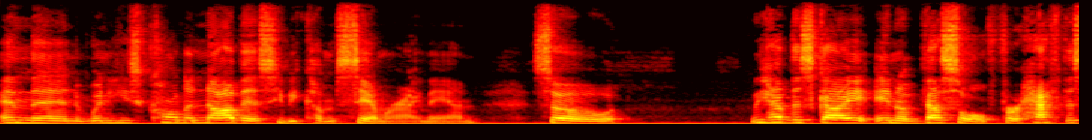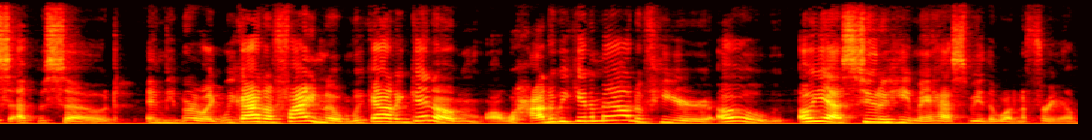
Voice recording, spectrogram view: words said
And then when he's called a novice, he becomes Samurai Man. So we have this guy in a vessel for half this episode, and people are like, "We gotta find him. We gotta get him. How do we get him out of here? Oh, oh yeah, Tsuruhime has to be the one to free him."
